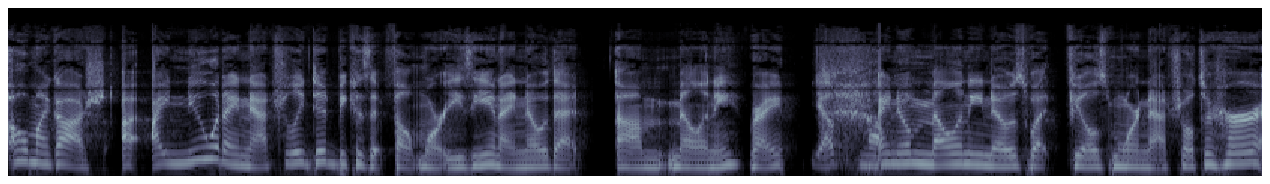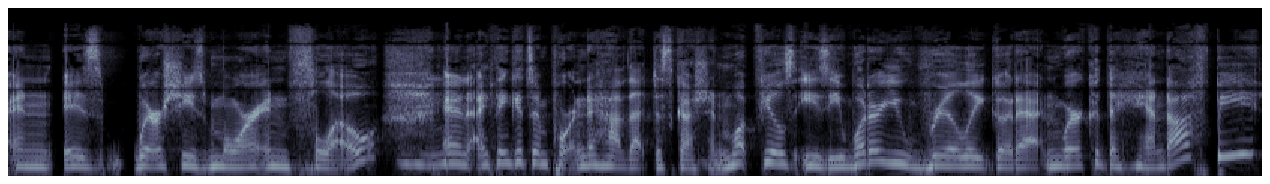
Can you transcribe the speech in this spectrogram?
oh my gosh, I, I knew what I naturally did because it felt more easy. And I know that um, Melanie, right? Yep. I know Melanie knows what feels more natural to her and is where she's more in flow. Mhm. And I think it's important to have that discussion. What feels easy? What are you really good at? And where could the handoff be?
